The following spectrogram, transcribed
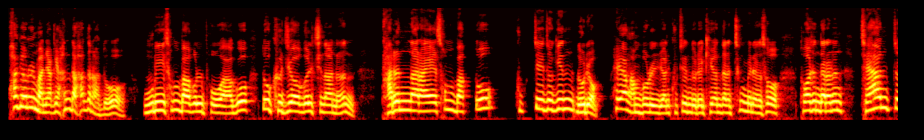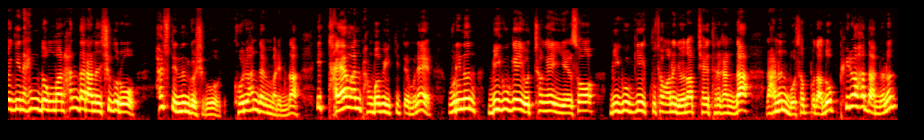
파견을 만약에 한다 하더라도 우리 선박을 보호하고 또 그 지역을 지나는 다른 나라의 선박도 국제적인 노력, 해양 안보를 위한 국제적인 노력에 기여한다는 측면에서 도와준다라는 제한적인 행동만 한다라는 식으로 할 수도 있는 것이고 고려한다면 말입니다. 이 다양한 방법이 있기 때문에 우리는 미국의 요청에 의해서 미국이 구성하는 연합체에 들어간다라는 모습보다도 필요하다면은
